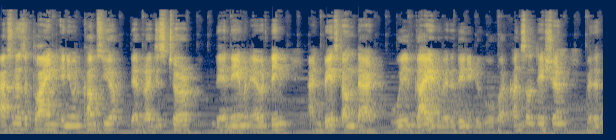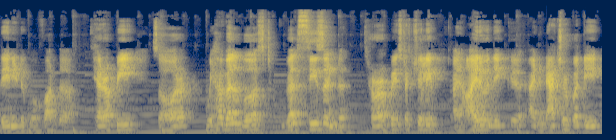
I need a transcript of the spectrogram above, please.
as soon as a client, anyone comes here, they register their name and everything and based on that we'll guide whether they need to go for consultation, whether they need to go for the therapy. So we have well versed, well seasoned therapists actually and Ayurvedic and naturopathy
